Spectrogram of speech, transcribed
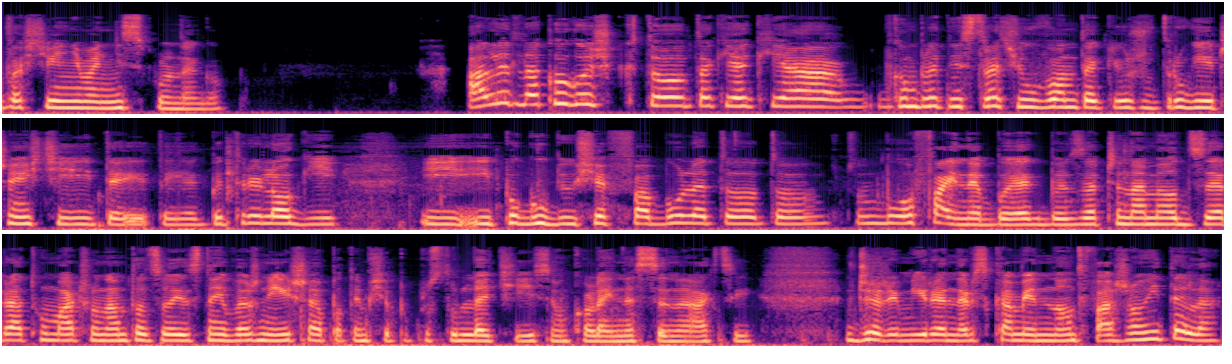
Właściwie nie ma nic wspólnego. Ale dla kogoś, kto tak jak ja kompletnie stracił wątek już w drugiej części tej, tej jakby trylogii i, i pogubił się w fabule, to, to, to było fajne, bo jakby zaczynamy od zera, tłumaczył nam to, co jest najważniejsze, a potem się po prostu leci i są kolejne sceny akcji. Jeremy Renner z kamienną twarzą i tyle.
